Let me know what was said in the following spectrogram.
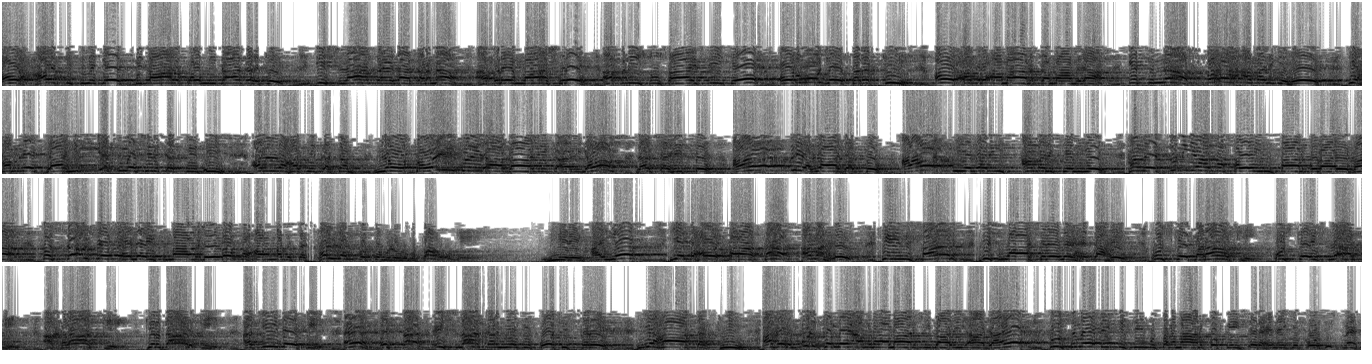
اور ہر قسم کے بگاڑ کو مٹا کر کے اسلام پیدا کرنا، اپنے معاشرے، اپنی سوسائٹی کے عروج و ترقی اور امن و امان کا معاملہ۔ اتنا بڑا عمل یہ ہے کہ ہم نے جاہلیت میں شرکت کی تھی۔ اللہ کی قسم، لو دوئی تو ارادہ نکالیا نہ شہید تو، آج بھی لاجت تو، آج بھی اگر اس عمل کے لیے ہمیں دنیا کو کوئی انسان بلائے گا، تو سب سے پہلے اس معاملے کو محمد سلم کو تم لوگ پاؤ گے۔ میرے بھائیوں یہ بہت بڑا سا عمل ہے کہ انسان جس معاشرے میں رہتا ہے، اس کے بناؤ کی، اس کے اصلاح کی، اخلاق کی، کردار کی، عقیدے کی اصلاح کرنے کی کوشش کرے، یہاں تک کہ اگر ملک میں امن و امان کی باری آ جائے، تو اس میں بھی کسی مسلمان کو پیچھے رہنے کی کوشش میں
